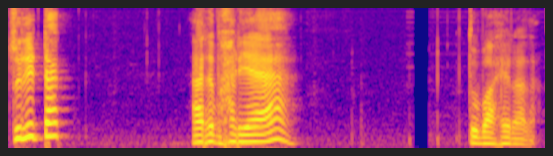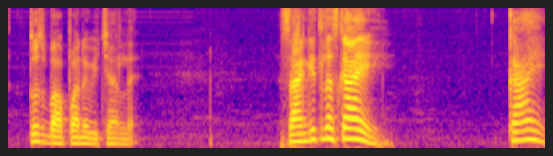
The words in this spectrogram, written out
चुलीत टाक. अरे भाड्या. तो बाहेर आला. तोच बापानं विचारलं सांगितलंस काय? काय?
